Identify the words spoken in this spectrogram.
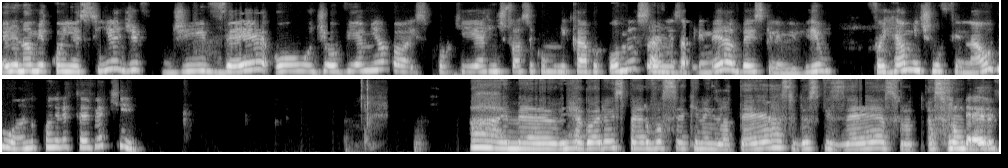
ele não me conhecia de, de ver ou de ouvir a minha voz, porque a gente só se comunicava por mensagens. A primeira vez que ele me viu foi realmente no final do ano, quando ele esteve aqui. Ai, Mary, agora eu espero você aqui na Inglaterra, se Deus quiser, as, as fronteiras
